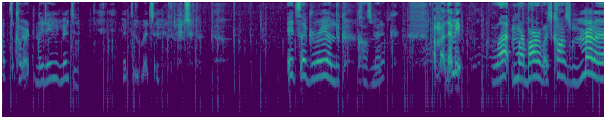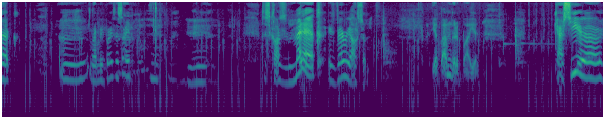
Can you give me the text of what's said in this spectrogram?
Yep, the commercial. They didn't even mention. Mention, mention, mention. It's a grand cosmetic. Um, let me let my this cosmetic. Mm, let me buy this item. This cosmetic is very awesome. Yep, I'm gonna buy it. Cashier,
